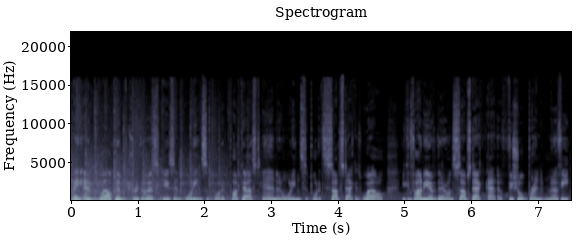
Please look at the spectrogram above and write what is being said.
Hey, and welcome. Truthiverse is an audience supported podcast and an audience supported Substack as well. You can find me over there on Substack at official Brendan Murphy.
